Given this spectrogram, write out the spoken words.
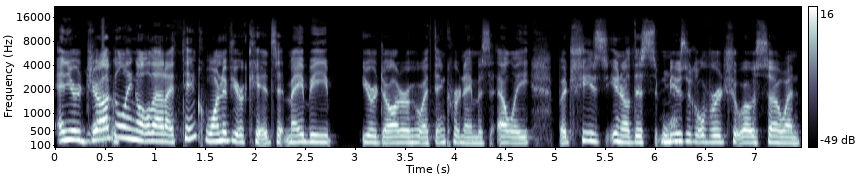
And you're juggling yeah. all that. I think one of your kids, it may be your daughter, who I think her name is Ellie, but she's, you know, this musical virtuoso and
